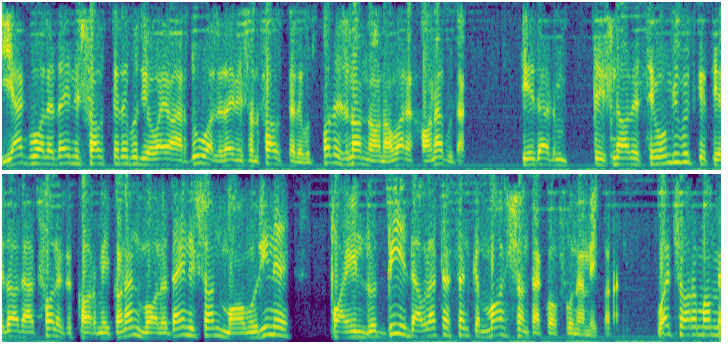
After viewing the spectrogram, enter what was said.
یک والدین فوت کرده بود یا هر دو والدینشان فوت کرده بود. خود اینا نانآور خانه بودن تعداد پیشنهاد سومی بود که تعداد اطفال که کار می‌کنن والدینشان مامورین پایین رتبه دولت هستند که ماشان تکافو نمی‌کنن و چهارم هم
